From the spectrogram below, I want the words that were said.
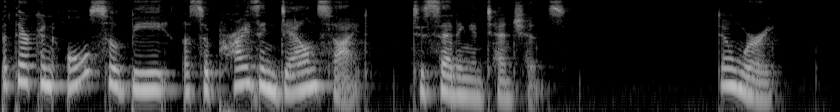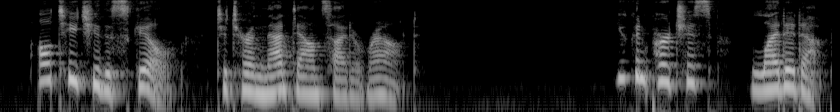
but there can also be a surprising downside to setting intentions. Don't worry, I'll teach you the skill to turn that downside around. You can purchase Light It Up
